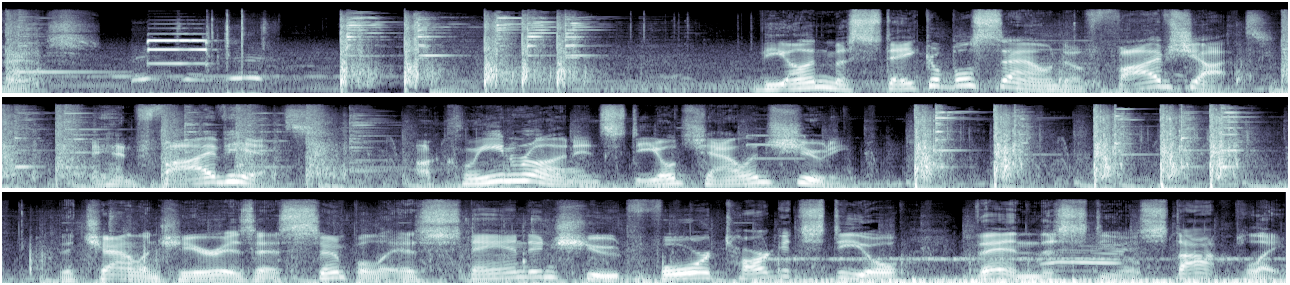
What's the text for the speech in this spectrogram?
this. The unmistakable sound of five shots and five hits. A clean run in steel challenge shooting. The challenge here is as simple as stand and shoot four target steel, then the steel stop plate.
